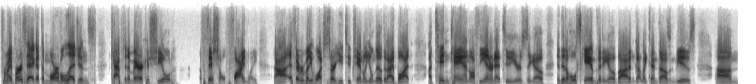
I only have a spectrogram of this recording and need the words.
for my birthday, I got the Marvel Legends Captain America Shield official. Finally. Uh, if everybody watches our YouTube channel, you'll know that I bought a tin can off the internet two years ago and did a whole scam video about it and got like 10,000 views. Um,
